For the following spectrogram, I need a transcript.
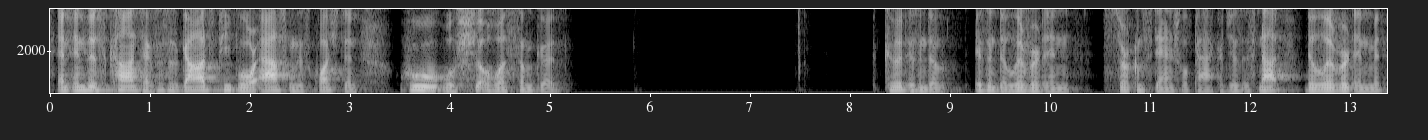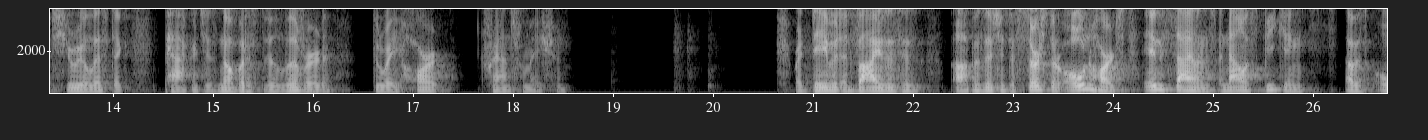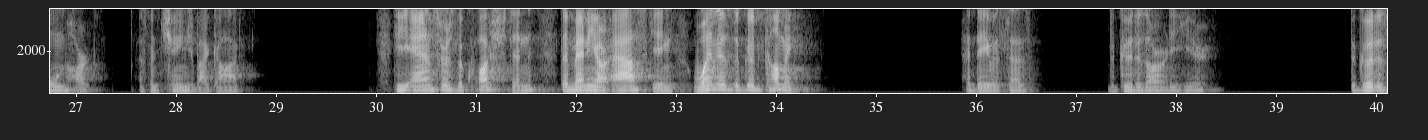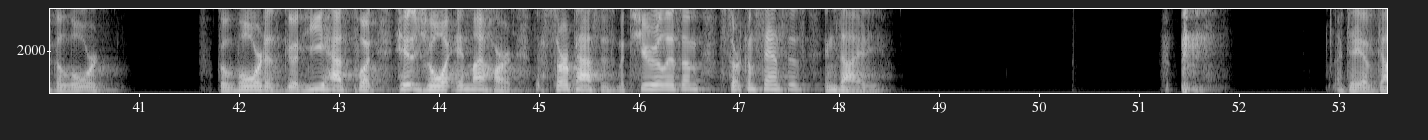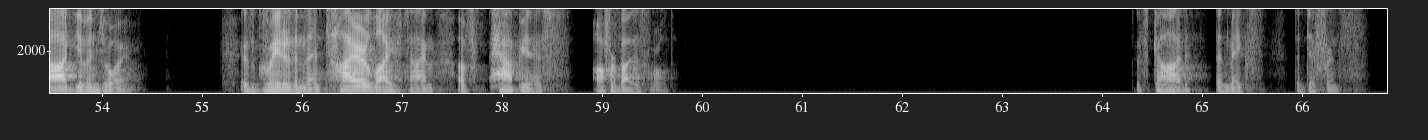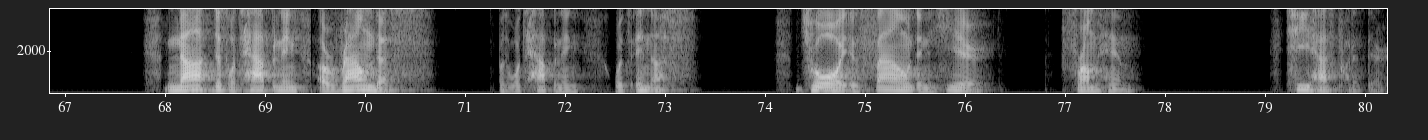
And in this context, this is God's people who are asking this question who will show us some good? The good isn't, de- isn't delivered in circumstantial packages, it's not delivered in materialistic packages. No, but it's delivered through a heart transformation. Right? David advises his opposition to search their own hearts in silence, and now is speaking of his own heart has been changed by God. He answers the question that many are asking when is the good coming? And David says, the good is already here. The good is the Lord. The Lord is good. He has put His joy in my heart that surpasses materialism, circumstances, anxiety. A day of God given joy is greater than an entire lifetime of happiness offered by this world. It's God that makes the difference. Not just what's happening around us, but what's happening within us. Joy is found in here from Him. He has put it there.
